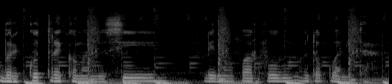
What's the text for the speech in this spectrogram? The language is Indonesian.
Berikut rekomendasi 5 parfum untuk wanita.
